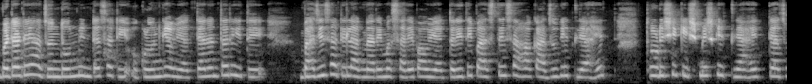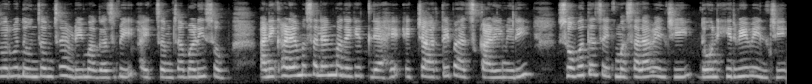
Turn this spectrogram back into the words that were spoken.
बटाटे अजून दोन मिनटासाठी उकळून घेऊयात. त्यानंतर इथे भाजीसाठी लागणारे मसाले पाहूयात. तर इथे पाच ते सहा काजू घेतले आहेत. थोडीशी किशमिश घेतली आहेत. त्याचबरोबर दोन चमचा एवढी मगजबी एक चमचा बडीसोप आणि खड्या मसाल्यांमध्ये घेतले आहे एक चार ते पाच काळी मिरी. सोबतच एक मसाला वेलची दोन हिरवी वेलची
